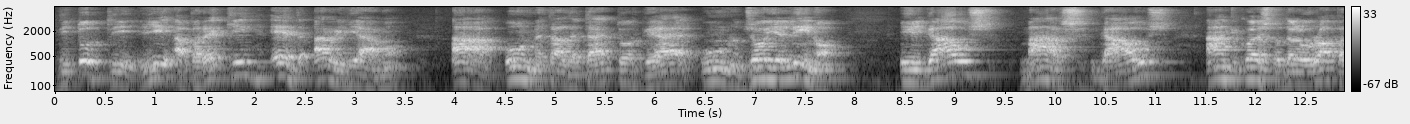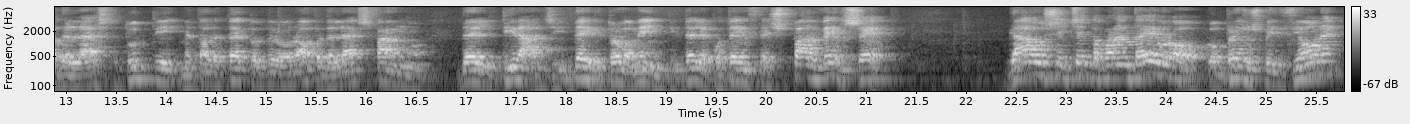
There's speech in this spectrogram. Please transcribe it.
di tutti gli apparecchi ed arriviamo a un metal detector che è un gioiellino, il Gauss, Mars Gauss, anche questo dell'Europa dell'Est, tutti i metal detector dell'Europa dell'Est fanno dei tiraggi, dei ritrovamenti, delle potenze sparverse Gauss 640 euro, compreso spedizione,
